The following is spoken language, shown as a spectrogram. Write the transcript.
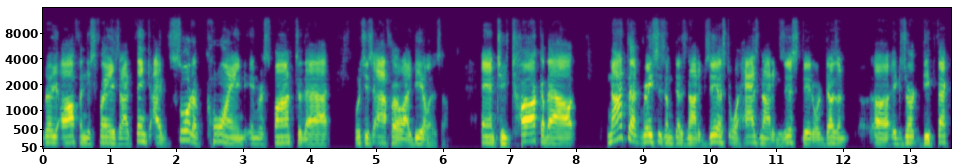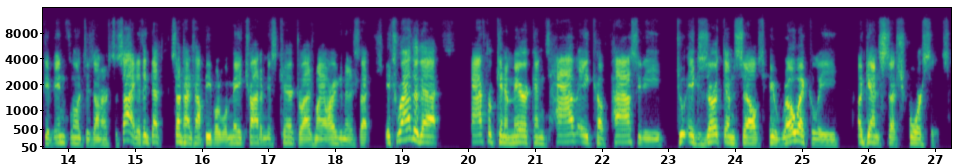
very often this phrase that I think I've sort of coined in response to that, which is Afro idealism. And to talk about not that racism does not exist or has not existed or doesn't uh, exert defective influences on our society. I think that's sometimes how people may try to mischaracterize my argument. Is that it's rather that African Americans have a capacity to exert themselves heroically against such forces.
